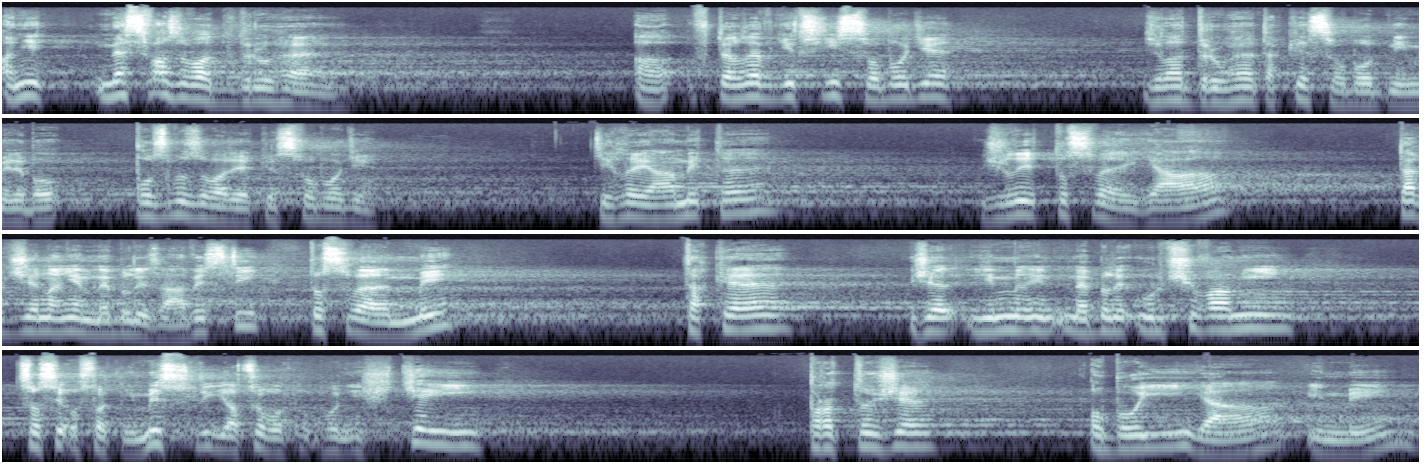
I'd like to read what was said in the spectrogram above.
ani nesvazovat druhé. A v téhle vnitřní svobodě dělat druhé také svobodnými, nebo pozbuzovat jaké svobodě. Tihle jámité žili to své já, takže na něm nebyli závislí, to své my také, že jim nebyli určovaní, co si ostatní myslí a co od nich chtějí, protože obojí já i my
